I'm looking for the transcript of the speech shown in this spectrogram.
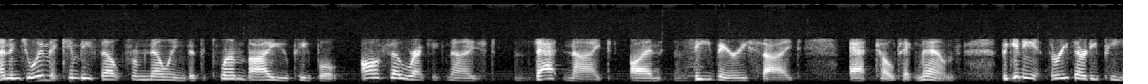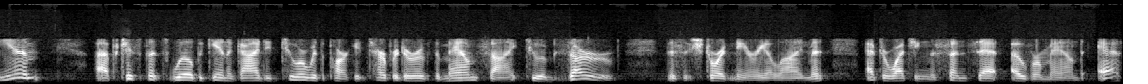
an enjoyment can be felt from knowing that the Plum Bayou people also recognized that night on the very site at Toltec Mounds. Beginning at 3:30 p.m., uh, participants will begin a guided tour with the park interpreter of the mound site to observe this extraordinary alignment. After watching the sunset over Mound S,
